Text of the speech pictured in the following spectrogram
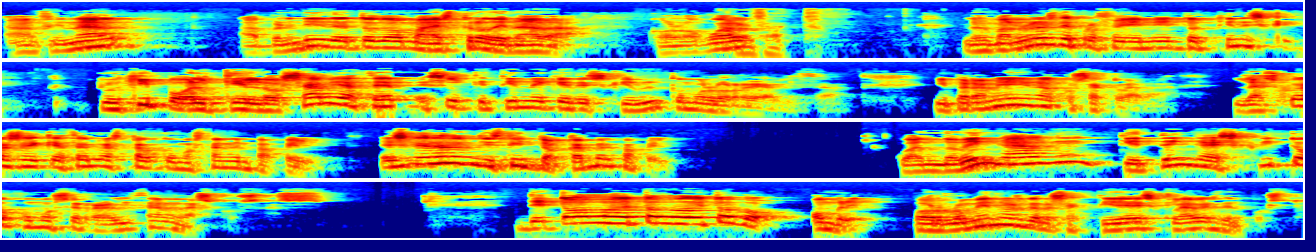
Al final, aprendí de todo, maestro de nada. Con lo cual, los manuales de procedimiento tienes que. Tu equipo, el que lo sabe hacer, es el que tiene que describir cómo lo realiza. Y para mí hay una cosa clara. Las cosas hay que hacerlas tal como están en papel. Es que se hacen distinto, cambia el papel. Cuando venga alguien que tenga escrito cómo se realizan las cosas. De todo, de todo, de todo. Hombre, por lo menos de las actividades claves del puesto.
